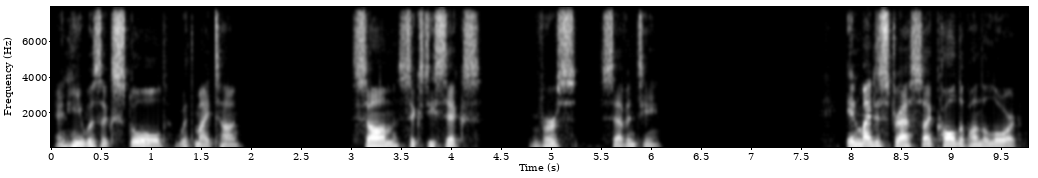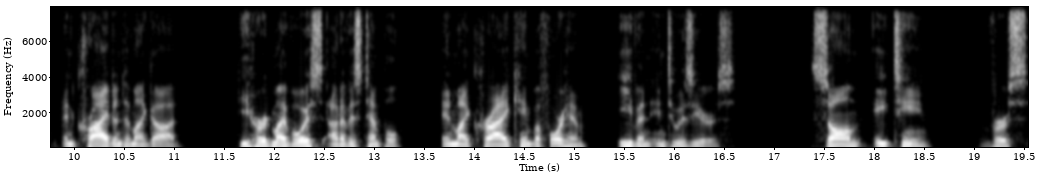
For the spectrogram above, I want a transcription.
and he was extolled with my tongue. Psalm 66, verse 17. In my distress I called upon the Lord, and cried unto my God. He heard my voice out of his temple, and my cry came before him, even into his ears. Psalm 18, verse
